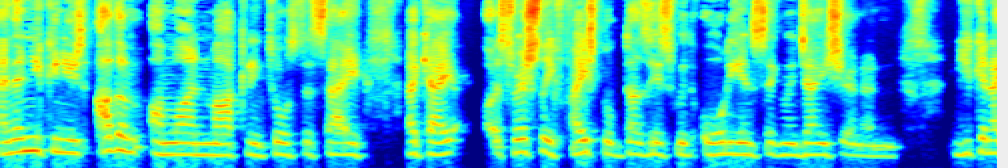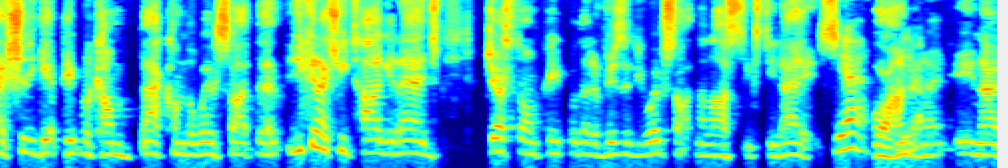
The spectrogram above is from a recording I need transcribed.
and then you can use other online marketing tools to say okay especially facebook does this with audience segmentation and you can actually get people to come back on the website that you can actually target ads just on people that have visited your website in the last 60 days yeah or 100 yeah. you know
